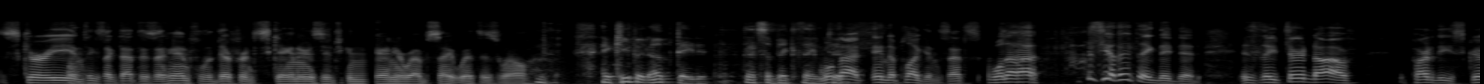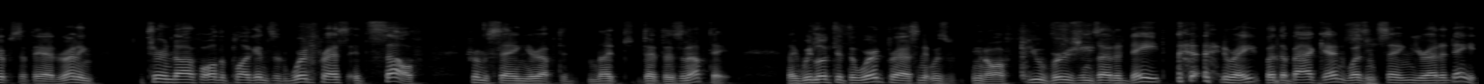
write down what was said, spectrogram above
Sucuri and things like that. There's a handful of different scanners that you can scan your website with as well. And keep it updated. That's a big thing, Well, too. that in the plugins. That's well. That, that's the other thing they did is they turned off part of these scripts that they had running. Turned off all the plugins in WordPress itself from saying you're up to that, that there's an update. Like we looked at the WordPress and it was you know a few versions out of date, right? But the back end wasn't saying you're out of date.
